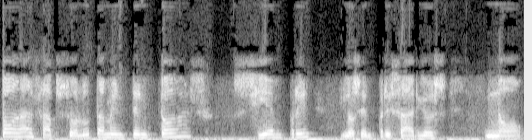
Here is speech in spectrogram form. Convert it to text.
todas, absolutamente en todas, siempre los empresarios no,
